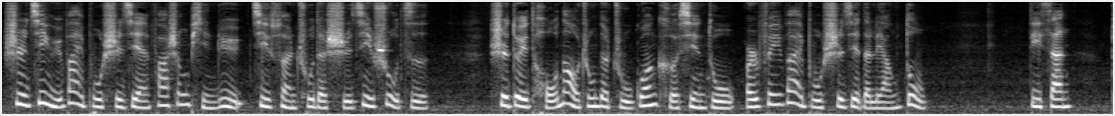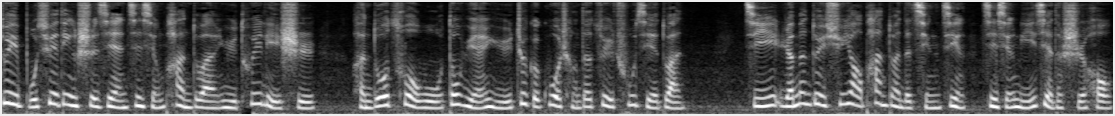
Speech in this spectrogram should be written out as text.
是基于外部事件发生频率计算出的实际数字，是对头脑中的主观可信度而非外部世界的量度。第三，对不确定事件进行判断与推理时。很多错误都源于这个过程的最初阶段，即人们对需要判断的情境进行理解的时候。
